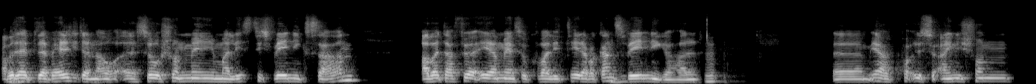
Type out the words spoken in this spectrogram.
Aber der, der behält die dann auch äh, so schon minimalistisch wenig Sachen, aber dafür eher mehr so Qualität, aber ganz mhm. wenige halt. Mhm. Ähm, ja, ist eigentlich schon,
